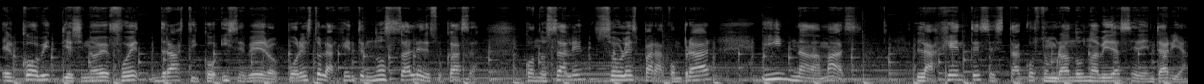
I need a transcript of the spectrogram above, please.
El COVID-19 fue drástico y severo, por esto la gente no sale de su casa. Cuando sale solo es para comprar y nada más. La gente se está acostumbrando a una vida sedentaria.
